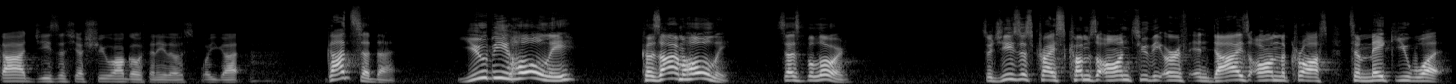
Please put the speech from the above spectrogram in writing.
God, Jesus, Yeshua. I'll go with any of those. What you got? God said that. You be holy, because I'm holy, says the Lord. So Jesus Christ comes onto the earth and dies on the cross to make you what?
